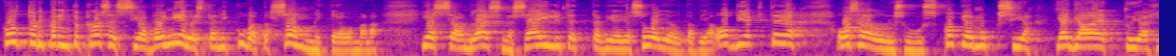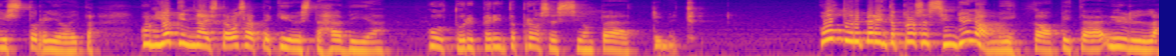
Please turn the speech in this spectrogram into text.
Kulttuuriperintöprosessia voi mielestäni kuvata sommitelmana, jossa on läsnä säilytettäviä ja suojeltavia objekteja, osallisuuskokemuksia ja jaettuja historioita. Kun jokin näistä osatekijöistä häviää, kulttuuriperintöprosessi on päättynyt. Kulttuuriperintöprosessin dynamiikkaa pitää yllä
